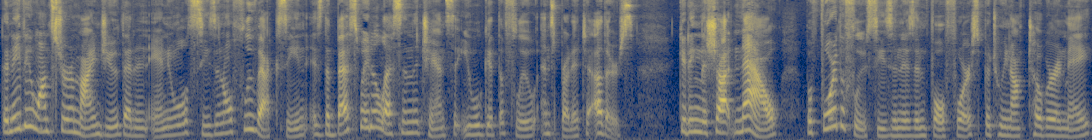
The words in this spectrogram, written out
the Navy wants to remind you that an annual seasonal flu vaccine is the best way to lessen the chance that you will get the flu and spread it to others. Getting the shot now, before the flu season is in full force between October and May,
